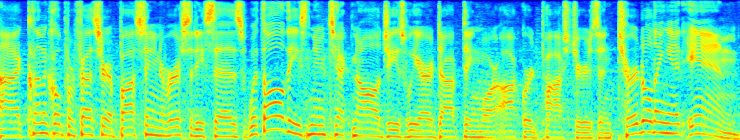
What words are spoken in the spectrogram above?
A clinical professor at Boston University says, with all these new technologies, we are adopting more awkward postures and turtling it in,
